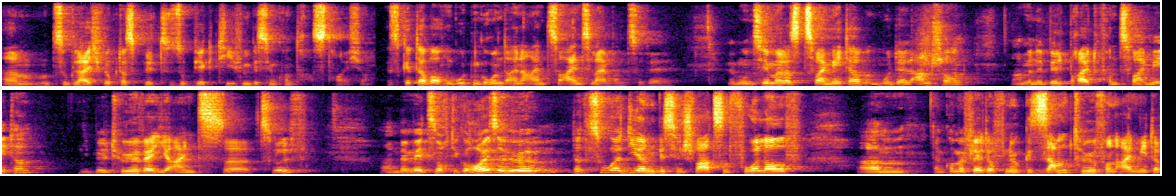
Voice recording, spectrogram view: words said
ähm, und zugleich wirkt das Bild subjektiv ein bisschen kontrastreicher. Es gibt aber auch einen guten Grund, eine 1 zu 1 Leinwand zu wählen. Wenn wir uns hier mal das 2 Meter Modell anschauen, haben wir eine Bildbreite von 2 Metern. Die Bildhöhe wäre hier 1,12. Äh, ähm, wenn wir jetzt noch die Gehäusehöhe dazu addieren, ein bisschen schwarzen Vorlauf, ähm, dann kommen wir vielleicht auf eine Gesamthöhe von 1,50 Meter.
